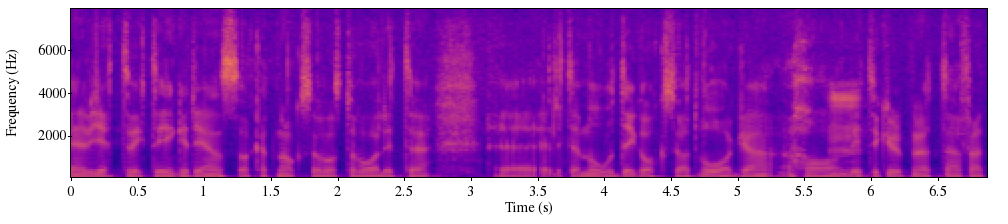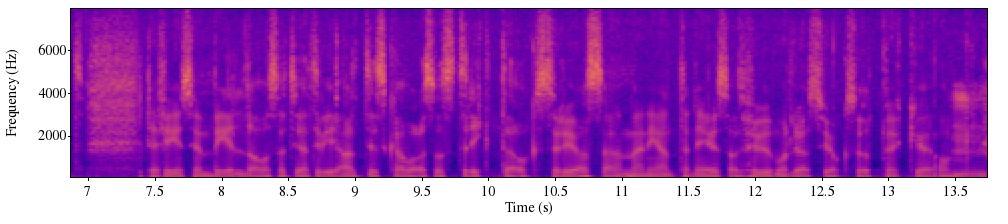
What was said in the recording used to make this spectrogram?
en jätteviktig ingrediens och att man också måste vara lite, eh, lite modig också. Att våga ha mm. lite mötena. För att det finns en bild av oss att, att vi alltid ska vara så strikta och seriösa. Men egentligen är det så att humor löser ju också upp mycket och, mm.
